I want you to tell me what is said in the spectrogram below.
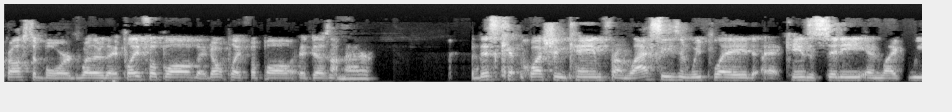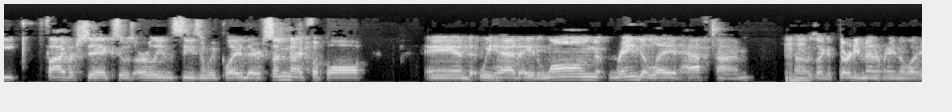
across the board whether they play football, they don't play football. It does not matter. This question came from last season. We played at Kansas City in like week five or six. It was early in the season. We played there Sunday night football, and we had a long rain delay at halftime. Uh, Mhm. it was like a 30 minute rain delay.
